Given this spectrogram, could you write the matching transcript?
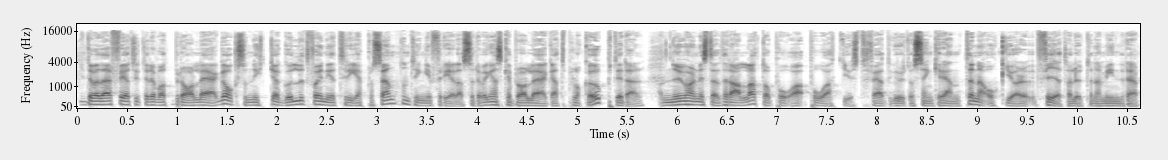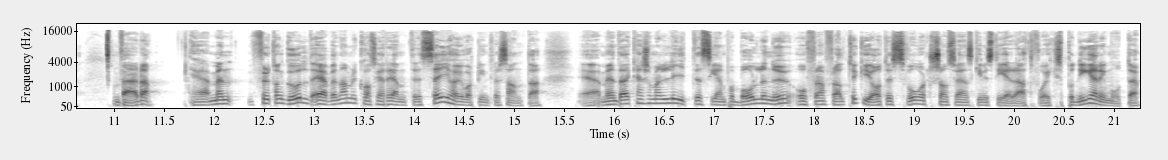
Det var därför jag tyckte det var ett bra läge också att nyttja. Guldet var ju ner 3% någonting i fredags, så det var ganska bra läge att plocka upp det där. Nu har den istället rallat då på, på att just Fed går ut och sänker räntorna och gör fiatvalutorna mindre värda. Eh, men förutom guld, även amerikanska räntor i sig har ju varit intressanta. Eh, men där kanske man är lite sen på bollen nu och framförallt tycker jag att det är svårt som svensk investerare att få exponering mot det.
